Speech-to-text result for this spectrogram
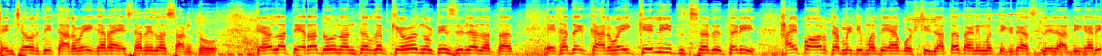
त्यांच्यावरती कारवाई करा एस आर एला सांगतो त्यावेळेला तेरा दोन अंतर्गत केवळ नोटीस दिल्या जातात. एखादी कारवाई केली सर तरी हाय पॉवर कमिटीमध्ये ह्या गोष्टी जातात आणि मग तिकडे असलेले अधिकारी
